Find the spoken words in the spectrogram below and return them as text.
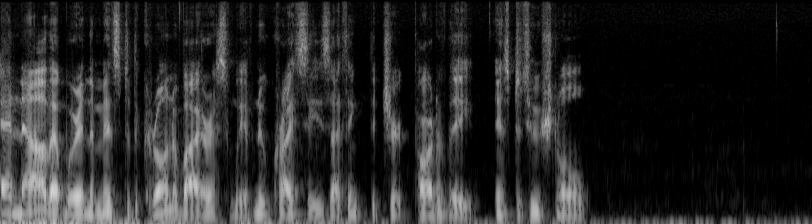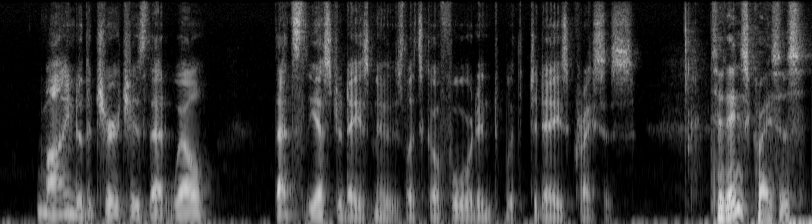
And now that we're in the midst of the coronavirus and we have new crises, I think the church, part of the institutional mind of the church is that well that's yesterday's news. Let's go forward in, with today's crisis. Today's crisis?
